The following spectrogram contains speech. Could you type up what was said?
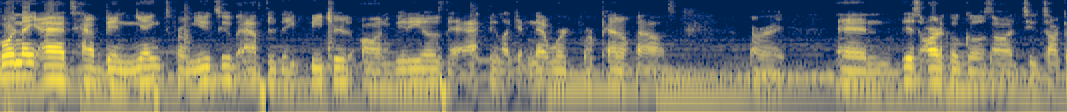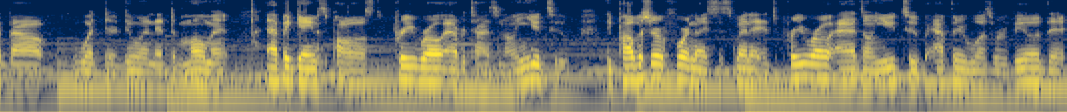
Fortnite ads have been yanked from YouTube after they featured on videos that acted like a network for pedophiles. Alright, and this article goes on to talk about what they're doing at the moment. Epic Games paused pre roll advertising on YouTube. The publisher of Fortnite suspended its pre roll ads on YouTube after it was revealed that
